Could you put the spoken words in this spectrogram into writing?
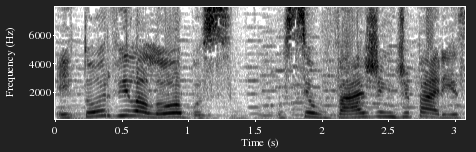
Heitor Villa-Lobos, o selvagem de Paris.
